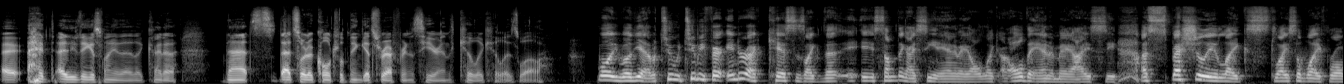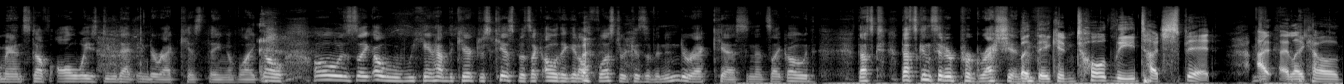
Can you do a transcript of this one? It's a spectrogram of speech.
I I, I think it's funny that like kind of that's that sort of cultural thing gets referenced here in Kill la Kill as well. Well, well, yeah, but to to be fair, indirect kiss is like the is something I see in anime. All like all the anime I see, especially like slice of life romance stuff, always do that indirect kiss thing of like, oh, oh, it's like, oh, we can't have the characters kiss, but it's like, oh, they get all flustered because of an indirect kiss, and it's like, oh, that's that's considered progression. But they can totally touch spit. I, I like how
